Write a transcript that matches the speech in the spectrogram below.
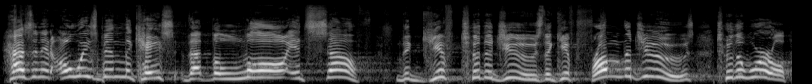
Hasn't it always been the case that the law itself, the gift to the Jews, the gift from the Jews to the world,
